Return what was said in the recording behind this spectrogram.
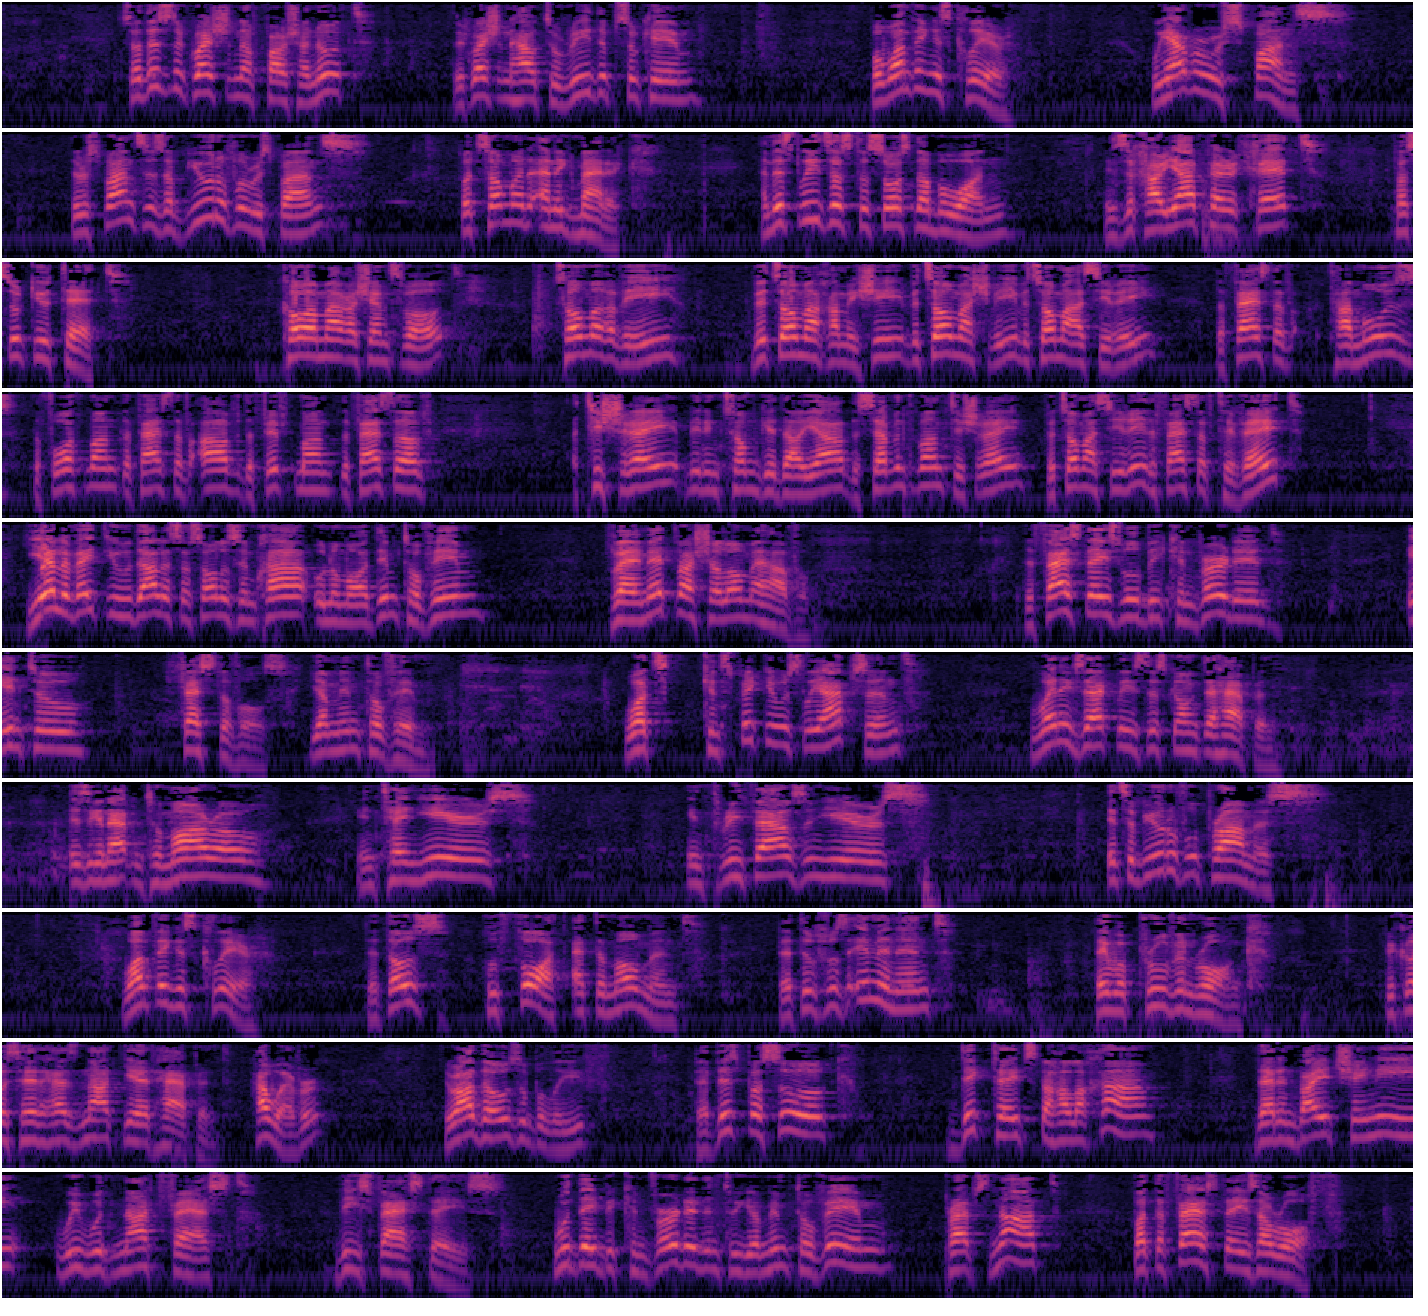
So this is a question of Parshanut, the question how to read the Psukim. But one thing is clear. We have a response. The response is a beautiful response, but somewhat enigmatic. And this leads us to source number one, in Zechariah Perichet, Pasuk Yutet. Ko Amar Hashem Tzvot, Tzom Aravi, V'tzom HaChamishi, V'tzom HaShvi, V'tzom HaAsiri, the fast of Tammuz, the fourth month, the fast of Av, the fifth month, the fast of Tishrei, meaning Tzom Gedaliah, the seventh month, Tishrei, V'tzom HaSiri, the fast of Tevet, יהיה לבית יהודה לששון ולשמחה ולמועדים טובים, והאמת והשלום אהבו. The fast days will be converted into festivals, Yamim Tovim. What's conspicuously absent, when exactly is this going to happen? Is it going to happen tomorrow? In 10 years? In 3,000 years? It's a beautiful promise. One thing is clear, that those who thought at the moment that this was imminent, they were proven wrong. Because it has not yet happened. However, there are those who believe that this pasuk dictates the halacha that in Bayit Sheni we would not fast these fast days. Would they be converted into Yamim Tovim? Perhaps not, but the fast days are off.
